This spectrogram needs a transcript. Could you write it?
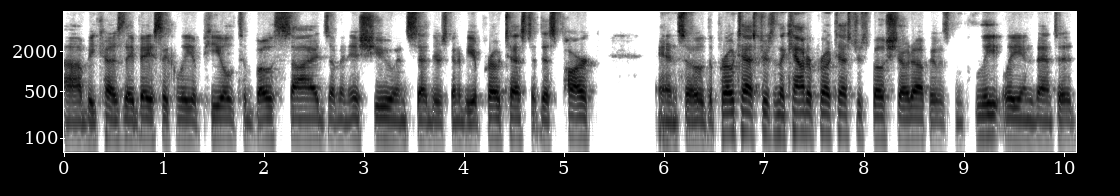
uh, because they basically appealed to both sides of an issue and said there's going to be a protest at this park. And so the protesters and the counter protesters both showed up. It was completely invented,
